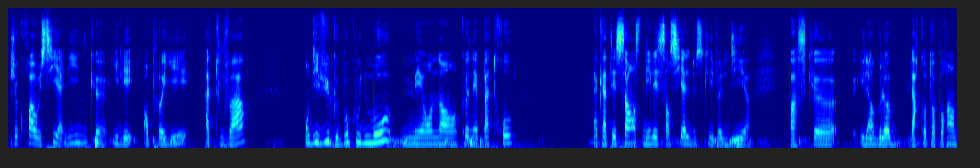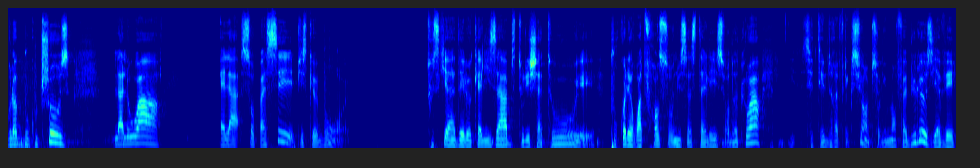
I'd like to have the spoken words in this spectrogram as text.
je crois aussi, Aline, qu'il est employé à tout va. On divulgue beaucoup de mots, mais on n'en connaît pas trop la quintessence ni l'essentiel de ce qu'ils veulent dire. Parce que il englobe, l'art contemporain englobe beaucoup de choses. La Loire, elle a son passé, puisque, bon, tout ce qui est indélocalisable, tous les châteaux, et pourquoi les rois de France sont venus s'installer sur notre Loire, c'était une réflexion absolument fabuleuse. Il y avait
